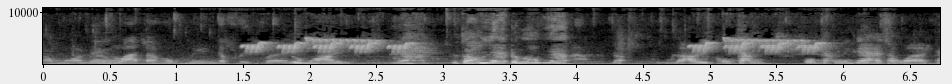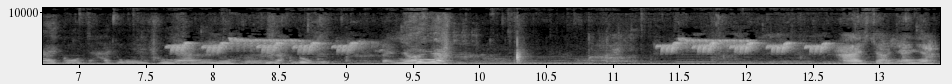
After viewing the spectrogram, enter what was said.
Xong rồi mẹ qua tao hút miếng tao phê phê đúng rồi. Nha. Từ từ nha đừng hút nha. Đợi, đợi con canh con canh nó ra xong rồi cái con chạy con xuống nhà nó đi làm luôn. Mẹ nhớ nha. Hai chào nhà nha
